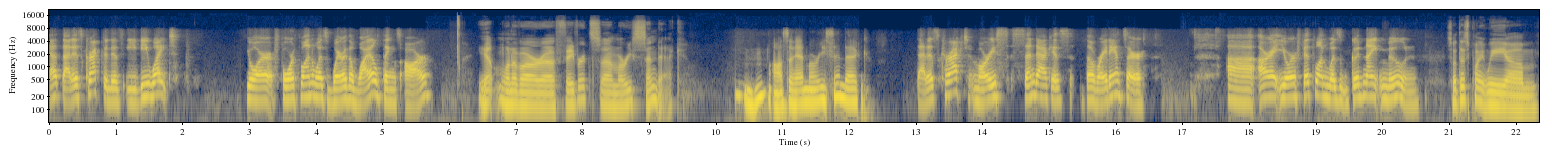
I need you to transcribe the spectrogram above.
Yeah, that is correct. It is E.B. White. Your fourth one was Where the Wild Things Are. Yep, one of our uh, favorites, uh, Maurice Sendak. hmm Also had Maurice Sendak. That is correct. Maurice Sendak is the right answer. Uh, all right, your fifth one was Goodnight Moon. So at this point, we um,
